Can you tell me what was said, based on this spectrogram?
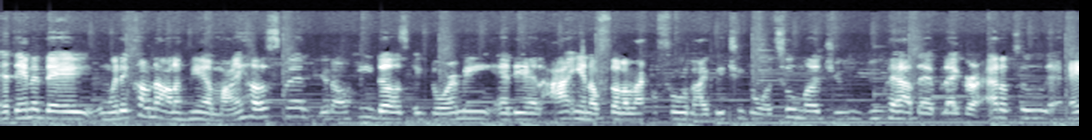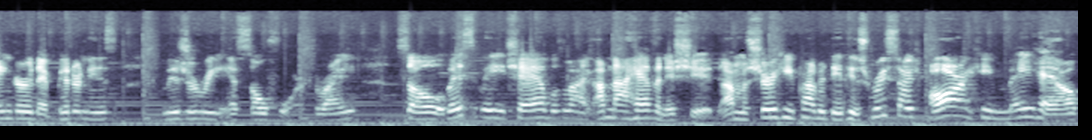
at the end of the day, when it comes down to me and my husband, you know, he does ignore me, and then I end up feeling like a fool. Like, bitch, you doing too much. You you have that black girl attitude, that anger, that bitterness, misery, and so forth, right? So basically, Chad was like, I'm not having this shit. I'm sure he probably did his research, or he may have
